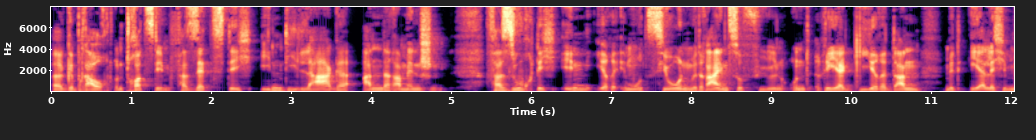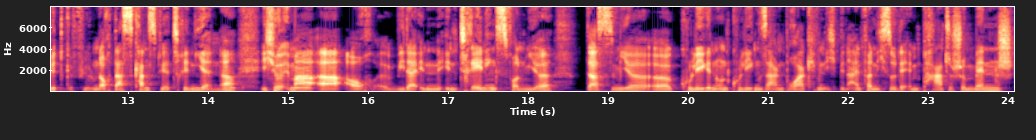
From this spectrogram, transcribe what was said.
äh, gebraucht. Und trotzdem, versetz dich in die Lage anderer Menschen. Versuch dich in ihre Emotionen mit reinzufühlen und reagiere dann mit ehrlichem Mitgefühl. Und auch das kannst du ja trainieren. Ne? Ich höre immer äh, auch wieder in, in Trainings von mir, dass mir äh, Kolleginnen und Kollegen sagen, boah, Kevin, ich bin einfach nicht so der empathische Mensch.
